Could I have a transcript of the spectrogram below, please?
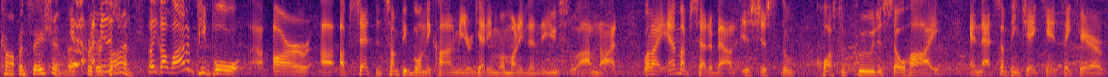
compensation uh, yeah, for I their mean, time. Like a lot of people are uh, upset that some people in the economy are getting more money than they used to. I'm not. What I am upset about about is just the cost of food is so high, and that's something Jay can't take care of.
